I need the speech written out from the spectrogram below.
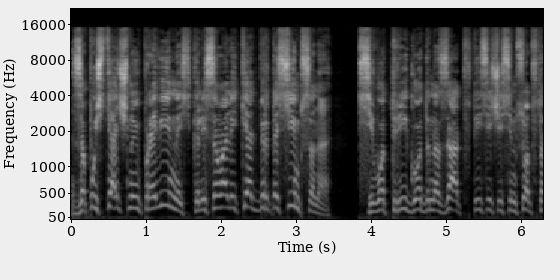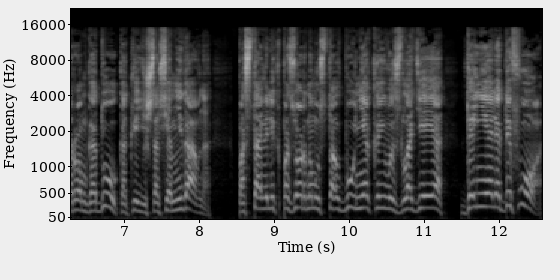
За пустячную провинность колесовали Кетберта Симпсона. Всего три года назад, в 1702 году, как видишь, совсем недавно, поставили к позорному столбу некоего злодея Даниэля Дефо,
